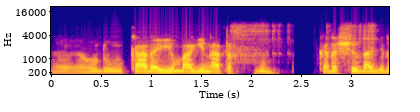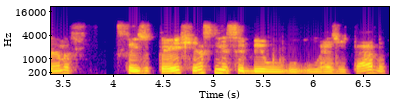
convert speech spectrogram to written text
é, onde um cara aí, um magnata, um cara cheio da grana, fez o teste, antes de receber o, o- o resultado,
